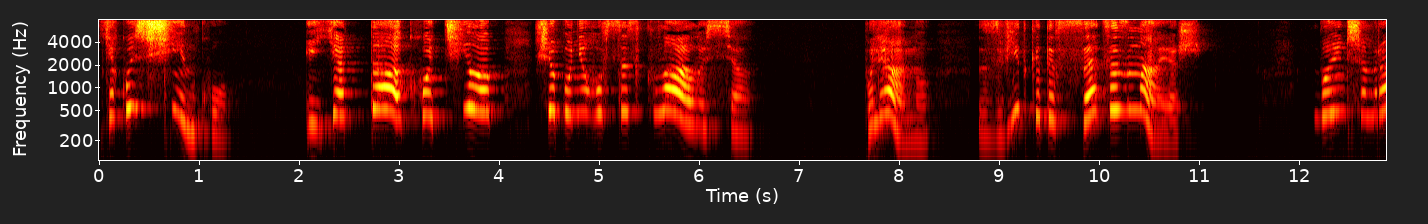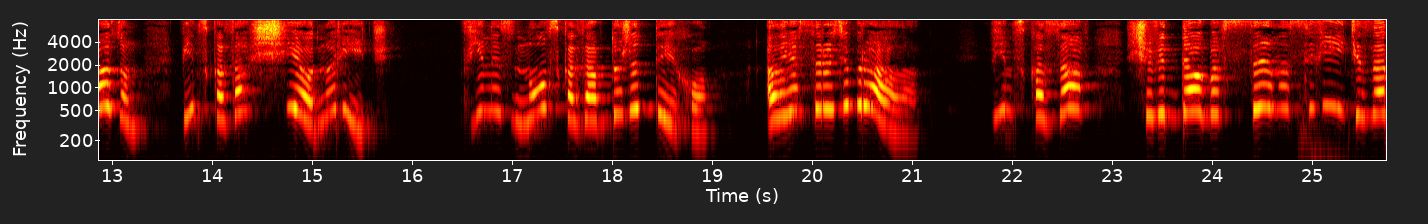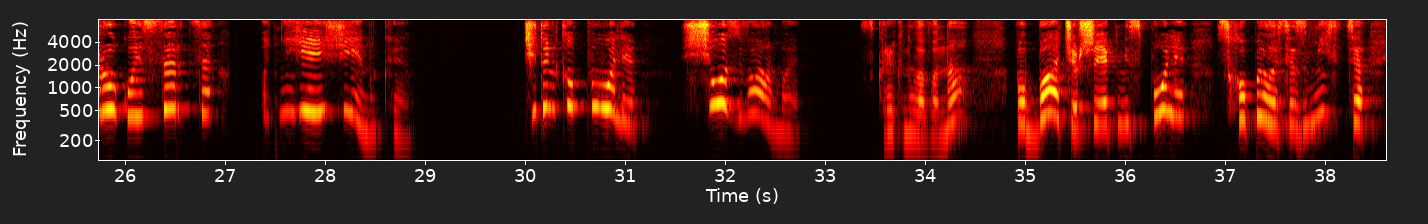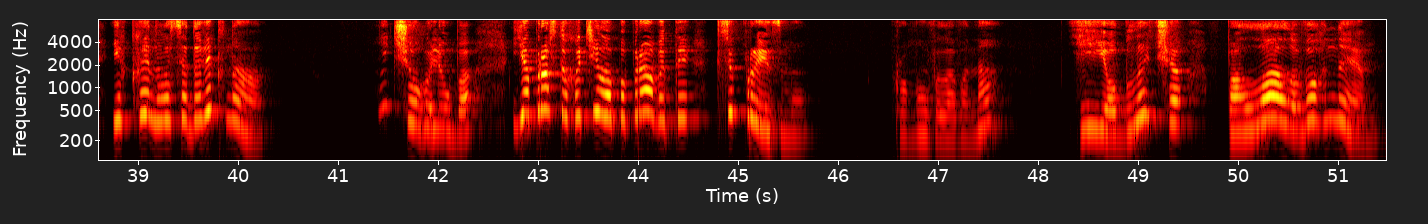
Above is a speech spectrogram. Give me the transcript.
якусь жінку. І я так хотіла б, щоб у нього все склалося. Поляно, звідки ти все це знаєш? Бо іншим разом він сказав ще одну річ. Він і знов сказав дуже тихо, але я все розібрала. Він сказав, що віддав би все на світі за руку і серце однієї жінки. Тітонька Полі, що з вами? скрикнула вона, побачивши, як міс Полі схопилася з місця і кинулася до вікна. Нічого, Люба, я просто хотіла поправити цю призму, промовила вона, її обличчя палало вогнем.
